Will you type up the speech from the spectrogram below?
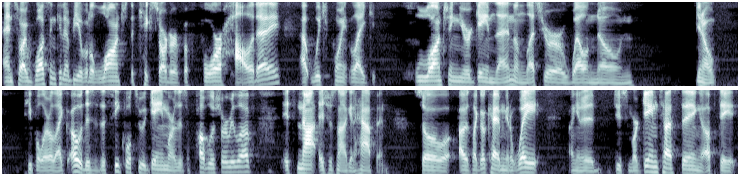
and so I wasn't going to be able to launch the Kickstarter before holiday. At which point, like launching your game then, unless you're a well-known, you know, people are like, oh, this is a sequel to a game or there's a publisher we love. It's not. It's just not going to happen. So I was like, okay, I'm going to wait. I'm going to do some more game testing, update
